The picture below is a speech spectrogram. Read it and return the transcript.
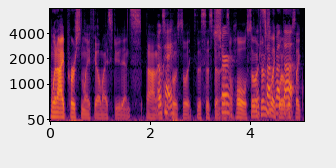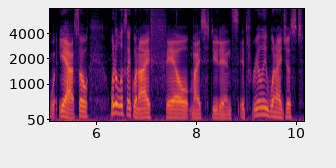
when I personally fail my students, um, okay. as opposed to like the system sure. as a whole. So in Let's terms of like what that. it looks like, yeah. So what it looks like when I fail my students, it's really when I just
